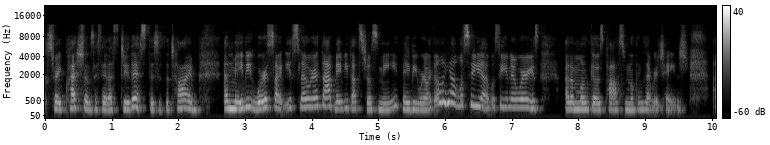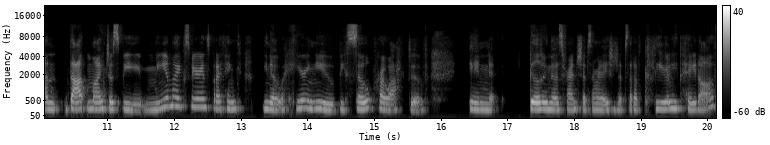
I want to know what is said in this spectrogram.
straight questions. I say, let's do this. This is the time. And maybe we're slightly slower at that. Maybe that's just me. Maybe we're like, oh yeah, we'll see. Yeah, we'll see. You. No worries. And a month goes past and nothing's ever changed. And that might just be me and my experience. But I think, you know, hearing you be so proactive in building those friendships and relationships that have clearly paid off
